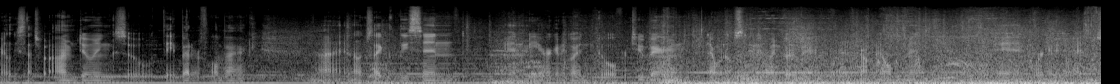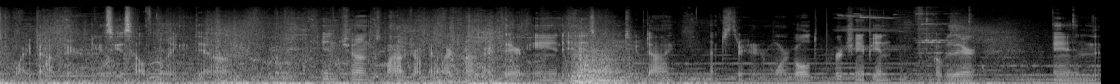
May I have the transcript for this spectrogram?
or at least that's what I'm doing, so they better fall back. Uh, and it looks like Lee Sin and me are going to go ahead and go over to Baron. Everyone else is going to go ahead and go to Baron. Drop an ultimate, and we're going to go ahead and just wipe out Baron. See his health going down in chunks. Wow, dropping a large amount right there, and it is going to die. That's 300 more gold per champion over there and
